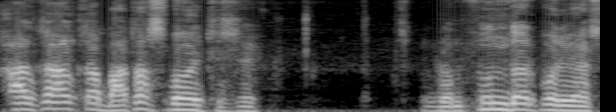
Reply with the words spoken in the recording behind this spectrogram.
হালকা হালকা বাতাস বইতেছে একদম সুন্দর পরিবেশ।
